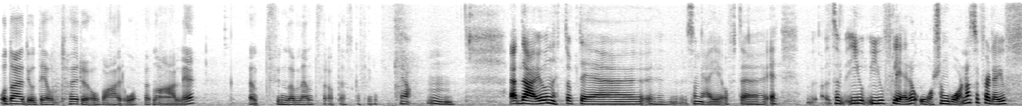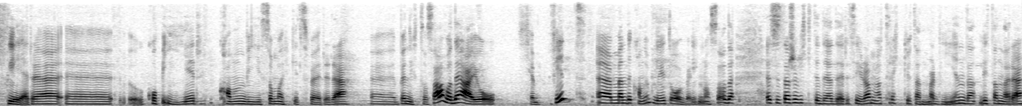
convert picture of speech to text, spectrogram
Og da er det jo det å tørre å være åpen og ærlig et fundament for at det skal funke. Ja. Mm. Ja, det er jo nettopp det uh, som jeg ofte altså, jo, jo, flere år som går nå, så føler jeg jo flere uh, KPI-er kan vi som markedsførere uh, benytte oss av. Og det er jo kjempefint. Eh, men det kan jo bli litt overveldende også. Det, jeg syns det er så viktig det dere sier da, med å trekke ut den verdien. Litt den derre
